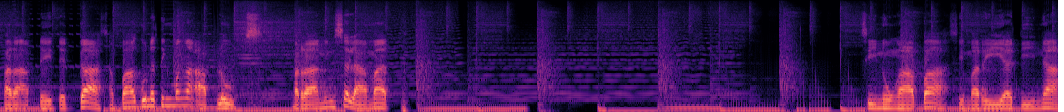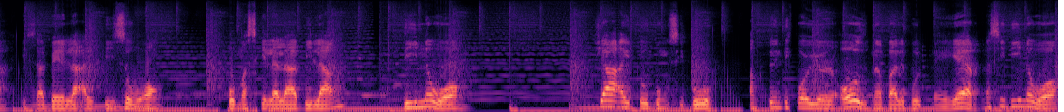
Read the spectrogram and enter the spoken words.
para updated ka sa bago nating mga uploads. Maraming salamat! Sino nga ba si Maria Dina Isabela Albizo Wong o mas kilala bilang Dina Wong? Siya ay tubong Cebu, ang 24-year-old na volleyball player na si Dina Wong.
